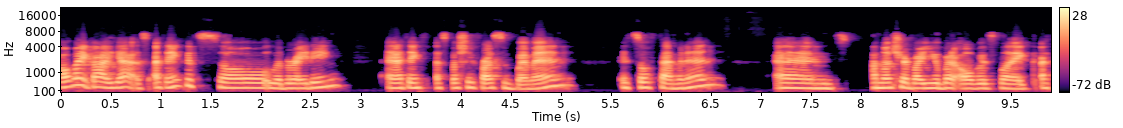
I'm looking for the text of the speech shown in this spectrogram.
Oh my God, yes. I think it's so liberating. And I think, especially for us women, it's so feminine. And I'm not sure about you, but always like, I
